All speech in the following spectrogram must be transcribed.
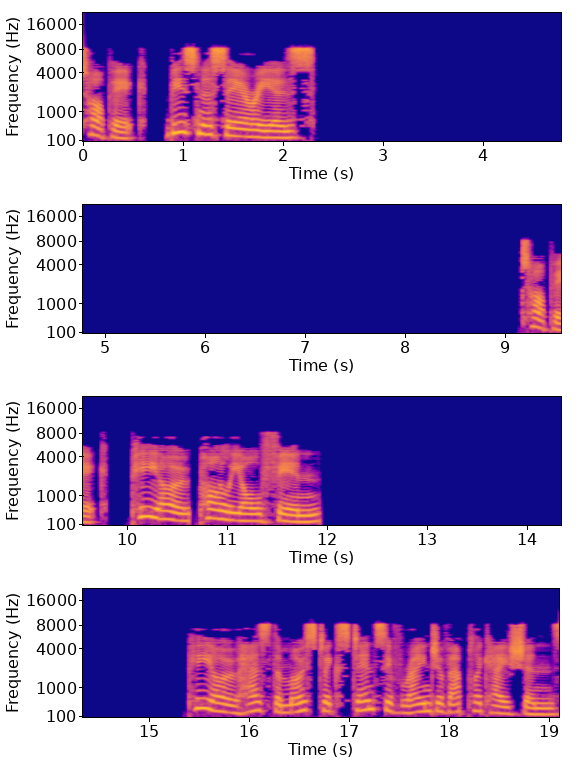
Topic: Business areas. Topic: PO polyolefin. PO has the most extensive range of applications.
